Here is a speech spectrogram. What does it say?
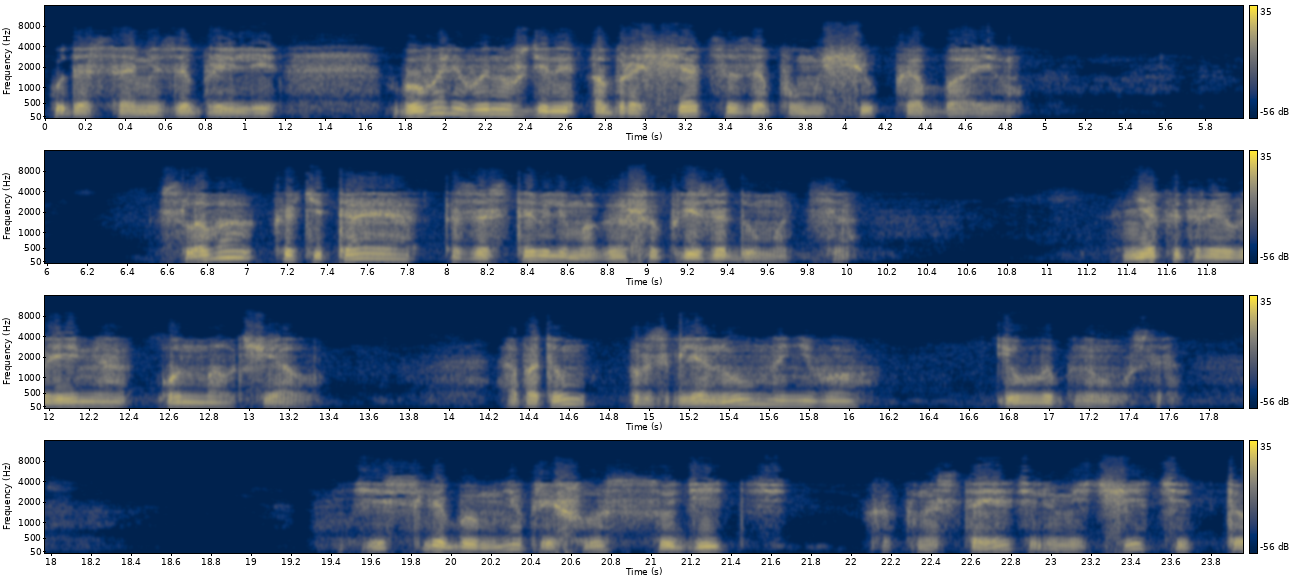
куда сами забрели, бывали вынуждены обращаться за помощью к Абаю. Слова Кокитая заставили Магаша призадуматься. Некоторое время он молчал а потом взглянул на него и улыбнулся. Если бы мне пришлось судить как настоятелю мечети, то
